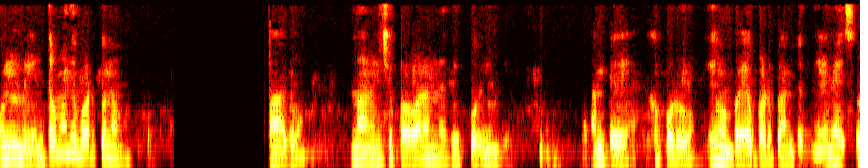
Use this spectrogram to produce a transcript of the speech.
ఉంది ఎంతో మంది పడుతున్నాం. కాదు నా నుంచి పవర్ అనేది పోయింది. అంటే అప్పుడు ఏమో భయపడుతూ అంటే నేనే యేసు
